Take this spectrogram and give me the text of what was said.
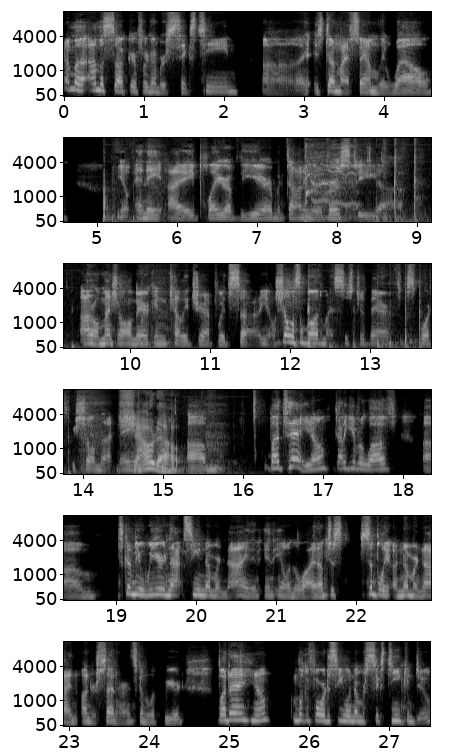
I'm a I'm a sucker for number 16. Uh, it's done my family well. You know, NAIA Player of the Year, Madonna University. Uh, honorable mention All American Kelly Trapwitz. Uh, you know, showing some love to my sister there for the sports we show them that name. Shout out. Um, but hey, you know, got to give her love. Um, it's going to be weird not seeing number nine in, in, you know in the lineup. Just simply a number nine under center. It's going to look weird, but uh, you know I'm looking forward to seeing what number 16 can do.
